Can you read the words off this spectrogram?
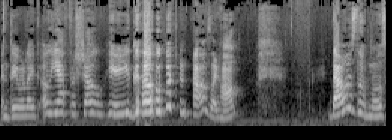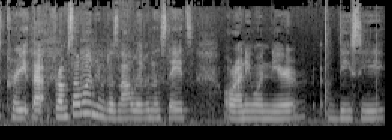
And they were like, "Oh yeah, for sure. Here you go." and I was like, "Huh." That was the most great that from someone who does not live in the states or anyone near DC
